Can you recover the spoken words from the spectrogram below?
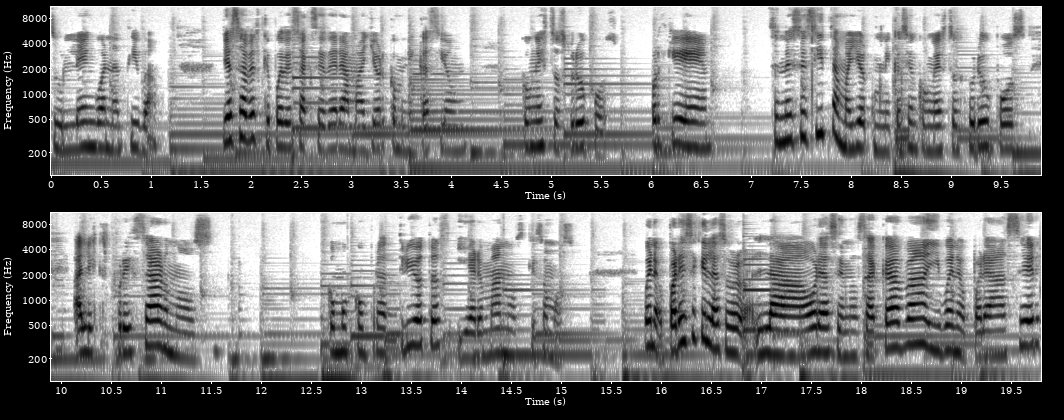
tu lengua nativa. Ya sabes que puedes acceder a mayor comunicación con estos grupos, porque Se necesita mayor comunicación con estos grupos al expresarnos como compatriotas y hermanos que somos. Bueno, parece que la, hora se nos acaba y bueno, para hacer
